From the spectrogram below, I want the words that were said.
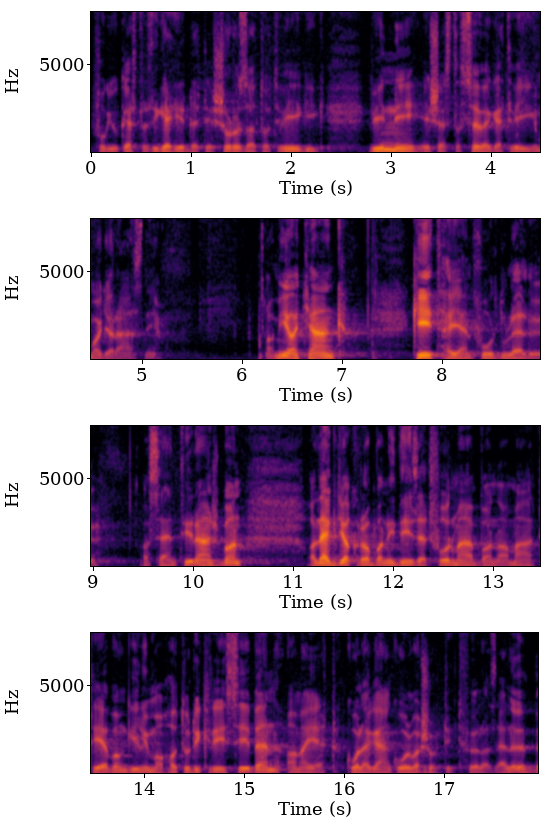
fogjuk ezt az igehirdetés sorozatot végig vinni, és ezt a szöveget végig magyarázni. A mi atyánk két helyen fordul elő a Szentírásban. A leggyakrabban idézett formában a Máté Evangélium a hatodik részében, amelyet kollégánk olvasott itt föl az előbb,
